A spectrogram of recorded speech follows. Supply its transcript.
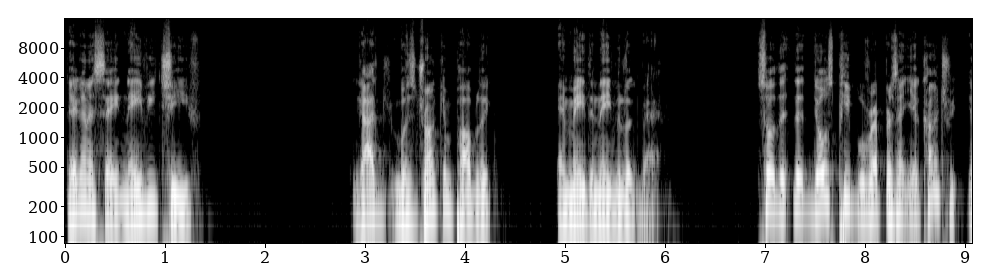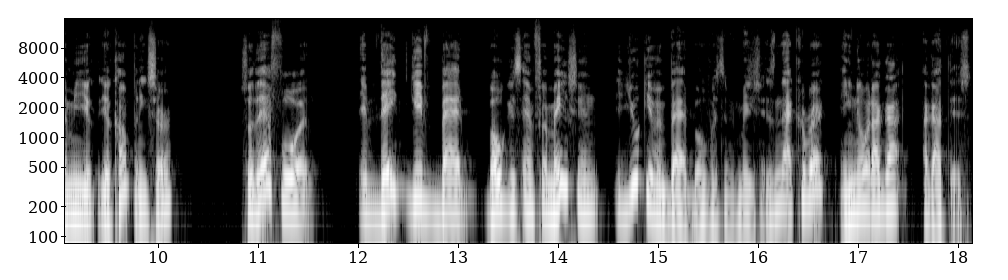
they're gonna say Navy chief got was drunk in public and made the Navy look bad. So the, the, those people represent your country. I mean your, your company, sir. So therefore, if they give bad bogus information, you're giving bad bogus information. Isn't that correct? And you know what I got? I got this.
